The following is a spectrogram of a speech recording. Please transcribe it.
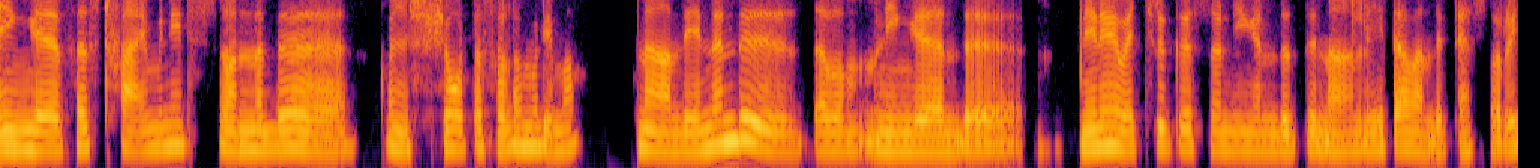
நீங்க ஃபர்ஸ்ட் ஃபைவ் மினிட்ஸ் சொன்னது கொஞ்சம் ஷார்ட்டா சொல்ல முடியுமா? நான் அந்த என்னண்டு தவம் நீங்க அந்த நினைவு வச்சிருக்க சொன்னீங்கன்றது நான் லேட்டா வந்துட்டேன். சாரி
